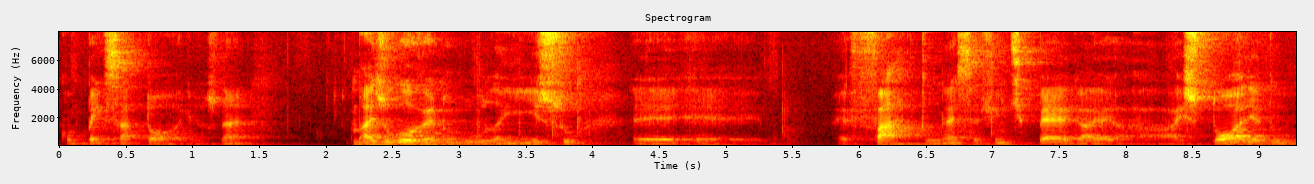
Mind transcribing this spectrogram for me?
compensatórios, né? Mas o governo Lula, e isso é, é, é fato, né? Se a gente pega a, a história do,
